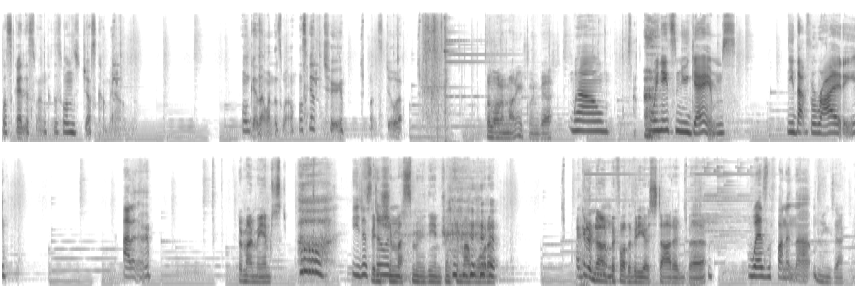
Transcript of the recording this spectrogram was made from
let's go this one because this one's just come out. We'll get that one as well. Let's get two. Let's do it. It's a lot of money to invest. Well, we need some new games. Need that variety. I don't know. Don't mind me. I'm just you just finishing doing my smoothie and drinking my water. I could have done it mm. before the video started, but Where's the fun in that? exactly.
